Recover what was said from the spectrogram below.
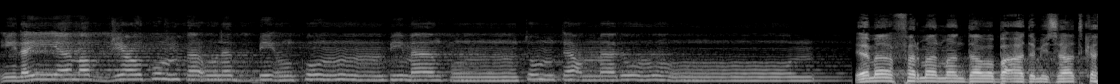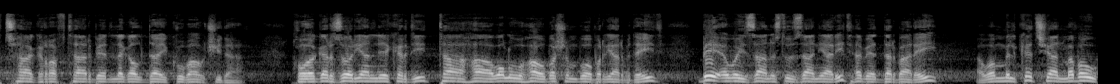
الیی مرجعکم فانبیکم بما کنتم تعملون ئێمە فەرمانمان داوە بە ئادەمیزاد کە چاک ڕەفتار بێت لەگەڵ دایک و باوکیدا خۆ ئەگەر زۆریان لێکردیت تا هاوەڵ و هاوبەشم بۆ بڕیار بدەیت بێ ئەوەی زانست و زانیاریت هەبێت دەربارەی ئەوە ملکەچیان مەبە و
